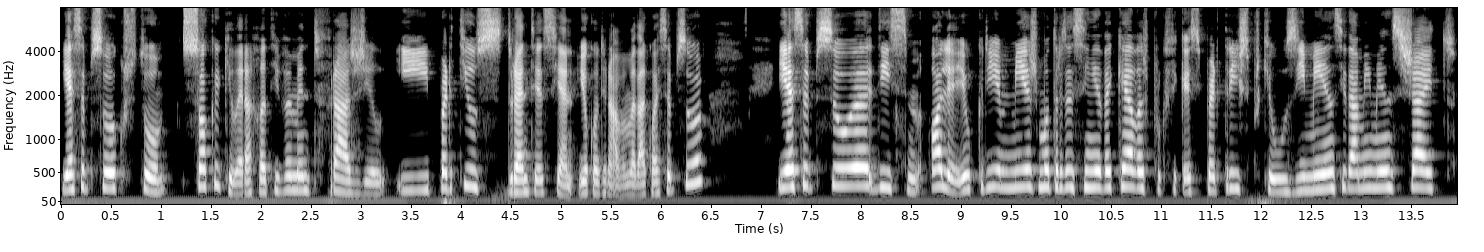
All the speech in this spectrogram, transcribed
e essa pessoa gostou. Só que aquilo era relativamente frágil e partiu-se durante esse ano. Eu continuava a dar com essa pessoa. E essa pessoa disse-me: Olha, eu queria mesmo outra tacinha daquelas porque fiquei super triste porque eu uso imenso e dá-me imenso jeito.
